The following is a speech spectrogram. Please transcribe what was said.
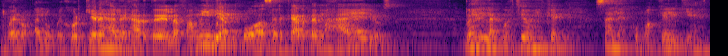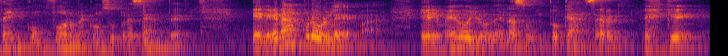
Bueno, a lo mejor quieres alejarte de la familia o acercarte más a ellos. ¿Ves? La cuestión es que sales como aquel quien está inconforme con su presente. El gran problema, el meollo del asunto cáncer, es que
